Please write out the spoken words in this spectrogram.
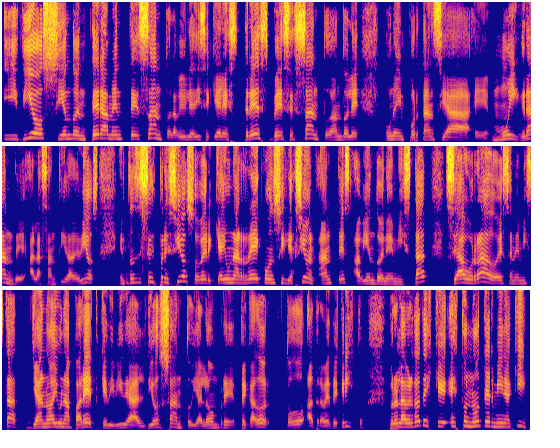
y Dios siendo enteramente santo. La Biblia dice que Él es tres veces santo, dándole una importancia eh, muy grande a la santidad de Dios. Entonces es precioso ver que hay una reconciliación. Antes, habiendo enemistad, se ha borrado esa enemistad. Ya no hay una pared que divide al Dios santo y al hombre pecador todo a través de Cristo. Pero la verdad es que esto no termina aquí.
